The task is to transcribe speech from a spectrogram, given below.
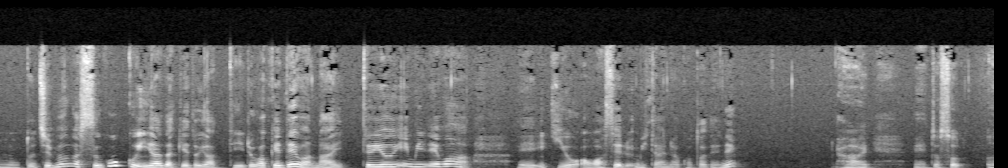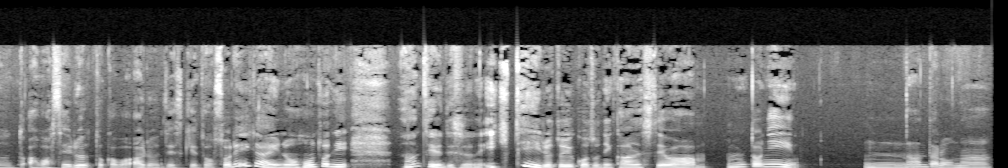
うんと、自分がすごく嫌だけどやっているわけではないという意味では、えー、息を合わせるみたいなことでね、はい。えーとそうんと、合わせるとかはあるんですけどそれ以外の本当に何て言うんですよね生きているということに関しては本当にうん、なんだろうな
